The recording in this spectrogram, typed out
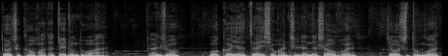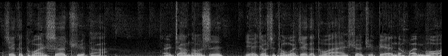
就是刻画着这种图案。传说，摩诃叶最喜欢吃人的生魂，就是通过这个图案摄取的。而降头师，也就是通过这个图案摄取别人的魂魄，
